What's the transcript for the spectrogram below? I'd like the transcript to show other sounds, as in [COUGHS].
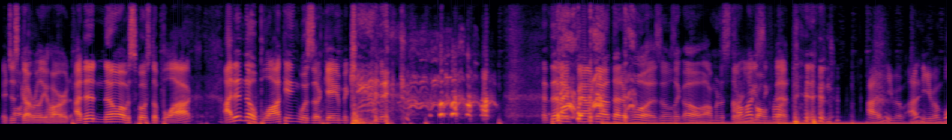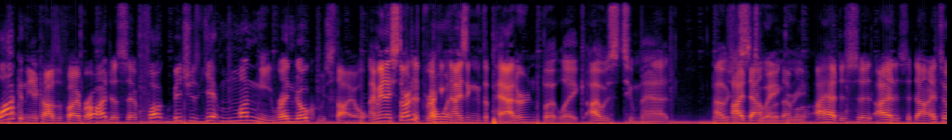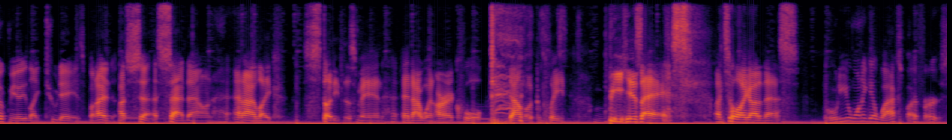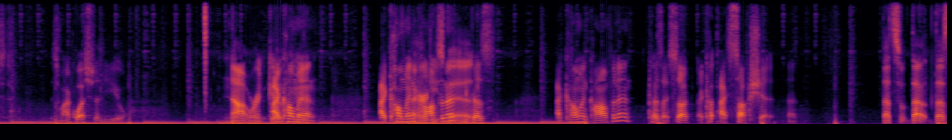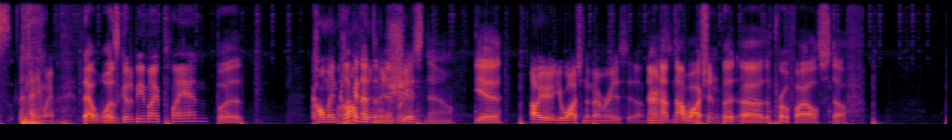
It just Oh, got yeah, really hard. I didn't know I was supposed to block. I didn't know blocking was a game mechanic. [LAUGHS] and then I found out that it was. and I was like, oh, I'm gonna start gonna using that [LAUGHS] then. I didn't even, I didn't even block in the Akaza fight, bro. I just said, "Fuck bitches, get money," Rengoku style. I mean, I started recognizing the pattern, but like I was too mad. I was I just too downloaded that. angry. I had to sit. I had to sit down. It took me like two days, but I I sat, I sat down and I like studied this man, and I went, all right, cool, download complete, [LAUGHS] beat his ass until I got an S. Who do you want to get waxed by first? It's my question to you. Not Rengoku. I come in. I come in I confident because I come in confident because I suck. I, I suck shit. That's that. That's [LAUGHS] Anyway, that was gonna be my plan, but come in I'm looking at the memories shit. now. Yeah, Oh, yeah, you're watching the memories. Yeah. no, not not watching, but uh, the profile stuff.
